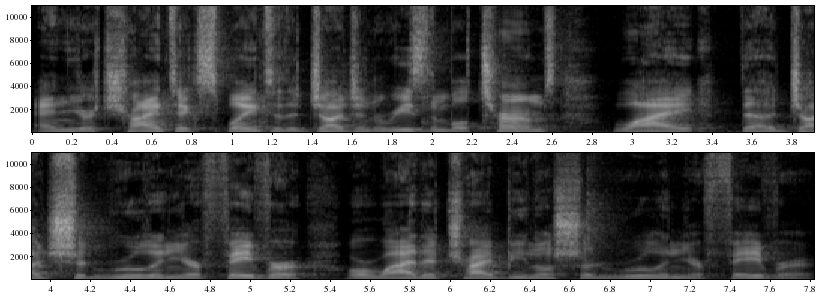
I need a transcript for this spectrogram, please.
and you're trying to explain to the judge in reasonable terms why the judge should rule in your favor or why the tribunal should rule in your favor.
